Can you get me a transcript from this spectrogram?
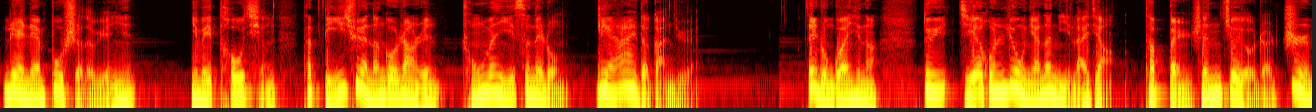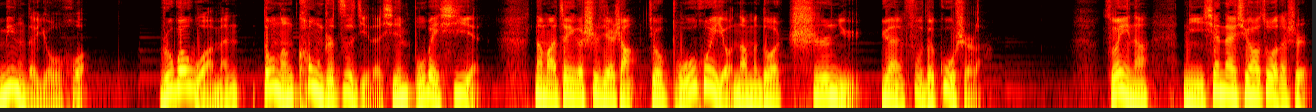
恋恋不舍的原因。因为偷情，它的确能够让人重温一次那种恋爱的感觉。这种关系呢，对于结婚六年的你来讲，它本身就有着致命的诱惑。如果我们都能控制自己的心，不被吸引。那么这个世界上就不会有那么多痴女怨妇的故事了。所以呢，你现在需要做的是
